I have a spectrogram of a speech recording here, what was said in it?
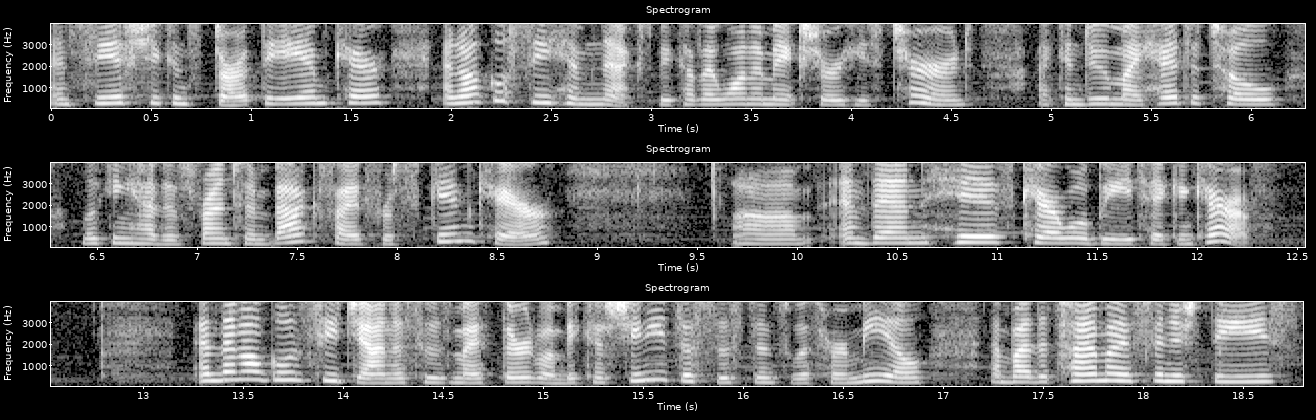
and see if she can start the AM care and I'll go see him next because I want to make sure he's turned. I can do my head to toe looking at his front and back side for skin care um, and then his care will be taken care of. And then I'll go see Janice, who's my third one, because she needs assistance with her meal. And by the time I finish these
